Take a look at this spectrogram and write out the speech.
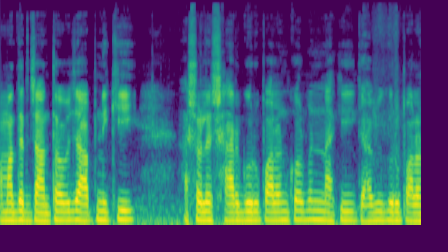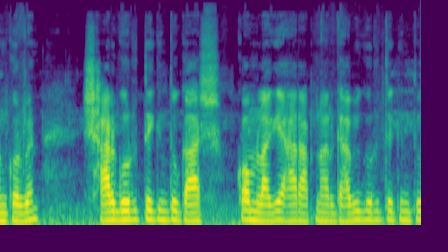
আমাদের জানতে হবে যে আপনি কি আসলে সার গরু পালন করবেন নাকি গাভী গরু পালন করবেন? ষাঁড় গরুতে কিন্তু ঘাস কম লাগে আর আপনার গাভী গরুতে কিন্তু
